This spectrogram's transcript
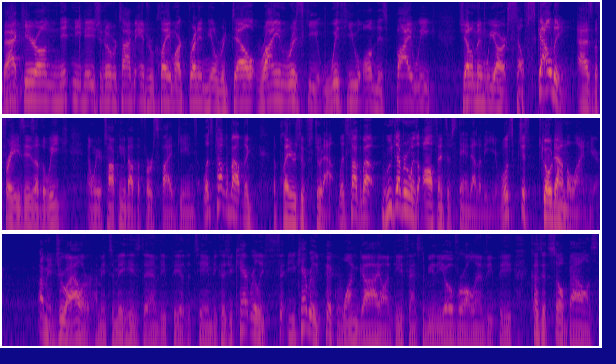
Back here on Nittany Nation Overtime, Andrew Clay, Mark Brennan, Neil Rudel, Ryan Risky with you on this bye week. Gentlemen, we are self scouting, as the phrase is of the week, and we are talking about the first five games. Let's talk about the, the players who've stood out. Let's talk about who's everyone's offensive standout of the year. Let's just go down the line here. I mean, Drew Allar. I mean, to me, he's the MVP of the team because you can't really you can't really pick one guy on defense to be the overall MVP because it's so balanced.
